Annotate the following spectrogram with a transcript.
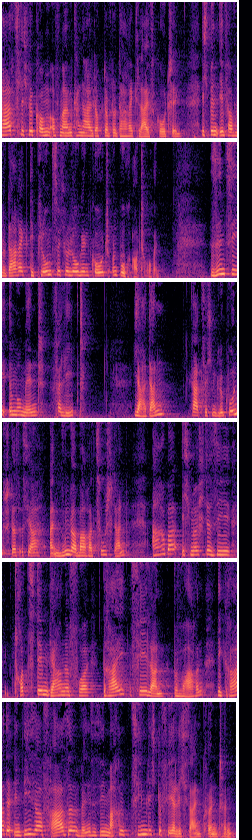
Herzlich willkommen auf meinem Kanal Dr. Vlodarek Life Coaching. Ich bin Eva Vlodarek, Diplompsychologin, Coach und Buchautorin. Sind Sie im Moment verliebt? Ja, dann herzlichen Glückwunsch. Das ist ja ein wunderbarer Zustand. Aber ich möchte Sie trotzdem gerne vor drei Fehlern bewahren, die gerade in dieser Phase, wenn Sie sie machen, ziemlich gefährlich sein könnten.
